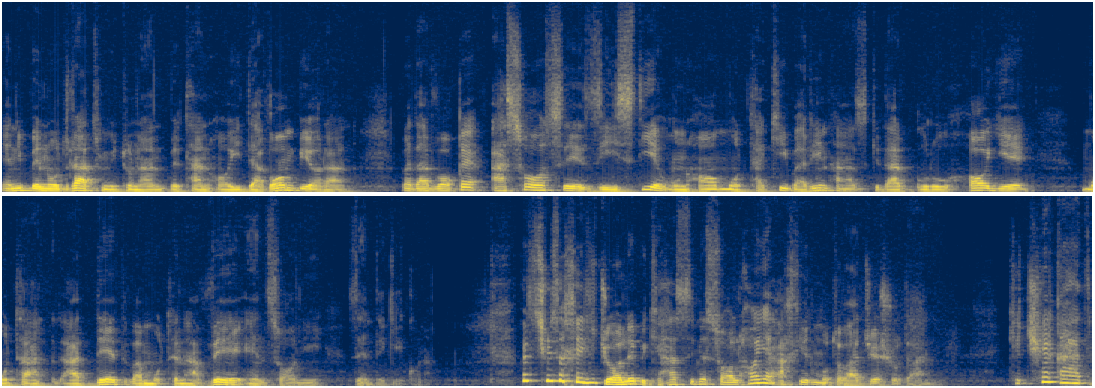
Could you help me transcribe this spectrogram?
یعنی به ندرت می‌تونند به تنهایی دوام بیارن و در واقع اساس زیستی اونها متکی بر این هست که در گروه های متعدد و متنوع انسانی زندگی کنند. ولی چیز خیلی جالبه که هستین سالهای اخیر متوجه شدن که چقدر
